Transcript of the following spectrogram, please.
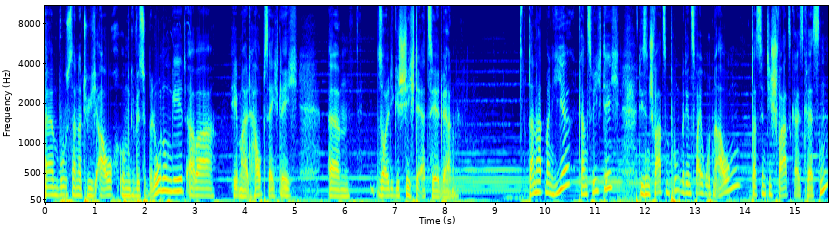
ähm, wo es dann natürlich auch um gewisse Belohnungen geht, aber eben halt hauptsächlich ähm, soll die Geschichte erzählt werden. Dann hat man hier, ganz wichtig, diesen schwarzen Punkt mit den zwei roten Augen. Das sind die Schwarzgeist-Questen.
